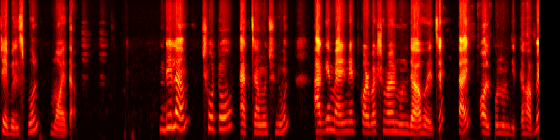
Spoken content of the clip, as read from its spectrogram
টেবিল স্পুন ময়দা। দিলাম ছোট এক চামচ নুন আগে ম্যারিনেট করবার সময় নুন দেওয়া হয়েছে, তাই অল্প নুন দিতে হবে।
